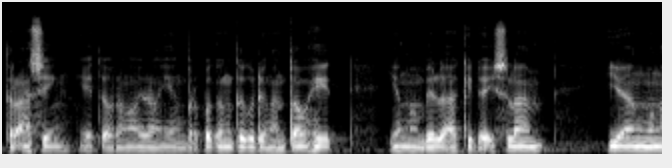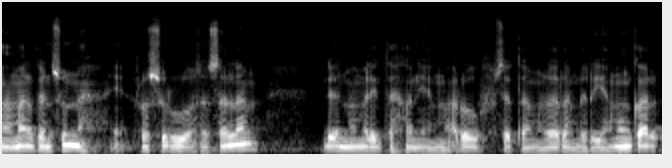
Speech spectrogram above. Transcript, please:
terasing yaitu orang-orang yang berpegang teguh dengan tauhid, yang membela akidah Islam, yang mengamalkan sunnah ya, Rasulullah SAW dan memerintahkan yang ma'ruf serta melarang dari yang mungkar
